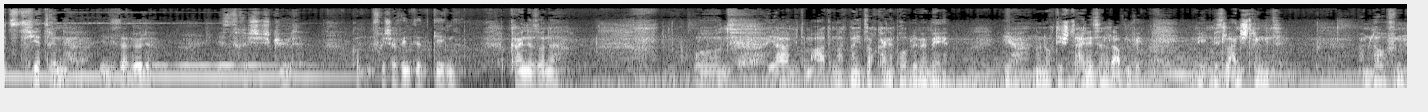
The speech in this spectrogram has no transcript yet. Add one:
Jetzt hier drin in dieser Höhle ist richtig kühl. Kommt ein frischer Wind entgegen, keine Sonne. Und ja, mit dem Atem hat man jetzt auch keine Probleme mehr. Ja, nur noch die Steine sind halt auf dem Weg, Weg ein bisschen anstrengend beim Laufen.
